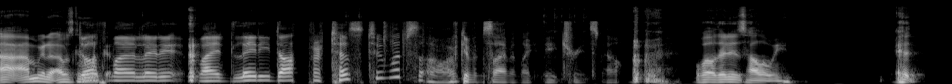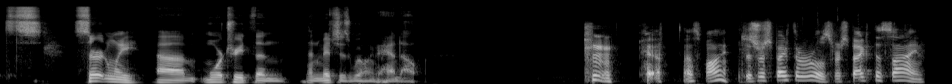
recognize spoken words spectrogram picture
Uh, I'm gonna. I was gonna Doth look. my lady, my lady doth protest too much? Oh, I've given Simon like eight treats now. well, that is Halloween. It's certainly um, more treats than than Mitch is willing to hand out. Yeah, that's fine. Just respect the rules. Respect the sign.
